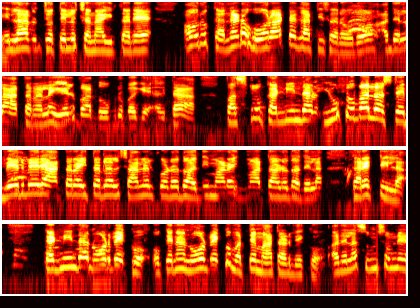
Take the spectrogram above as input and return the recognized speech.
ಎಲ್ಲಾರ ಜೊತೆಲೂ ಚೆನ್ನಾಗಿರ್ತಾರೆ. ಅವರು ಕನ್ನಡ ಹೋರಾಟಗಾತಿ ಸರ್ ಅವರು. ಅದೆಲ್ಲ ಆತರ ಎಲ್ಲ ಹೇಳ್ಬಾರ್ದು ಒಬ್ರ ಬಗ್ಗೆ ಆಯ್ತಾ? ಫಸ್ಟ್ ಕಣ್ಣಿಂದ ಯೂಟ್ಯೂಬ್ ಅಲ್ಲೂ ಅಷ್ಟೇ. ಬೇರೆ ಬೇರೆ ಆತರ ಈ ತರ ಚಾನೆಲ್ ಕೊಡೋದು ಅದಿ ಮಾಡ ಇದ್ ಮಾತಾಡೋದು ಅದೆಲ್ಲ ಕರೆಕ್ಟ್ ಇಲ್ಲ. ಕಣ್ಣಿಂದ ನೋಡ್ಬೇಕು ಓಕೆನಾ? ನೋಡ್ಬೇಕು ಮತ್ತೆ ಮಾತಾಡ್ಬೇಕು. ಅದೆಲ್ಲ ಸುಮ್ ಸುಮ್ನೆ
